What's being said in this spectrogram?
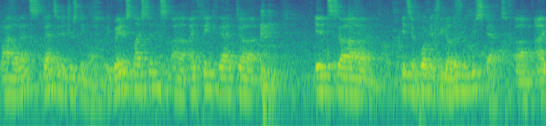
Wow, that's that's an interesting one. The greatest lessons, uh, I think that uh, it's uh, it's important to treat others with respect. Um, I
